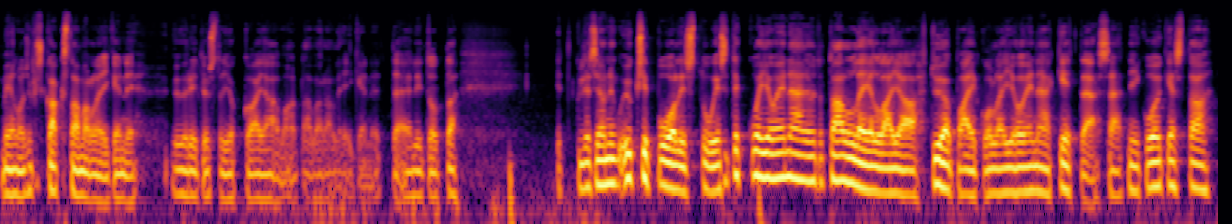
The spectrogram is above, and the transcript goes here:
meillä on esimerkiksi kaksi tavaraliikenneyritystä, jotka ajaa vaan tavaraliikennettä. Eli tota, että kyllä se on niin yksipuolistuu. Ja sitten kun ei ole enää noita talleilla ja työpaikoilla ei ole enää ketään, sä et niin oikeastaan –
